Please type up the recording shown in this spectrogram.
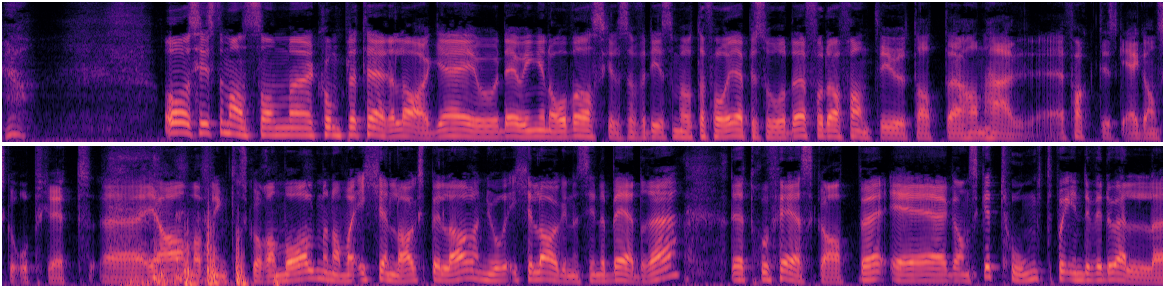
Ja. Og Sistemann som eh, kompletterer laget, er jo, det er jo ingen overraskelse for de som hørte forrige episode, for da fant vi ut at eh, han her eh, faktisk er ganske oppskrytt. Ja, han var flink til å skåre mål, men han var ikke en lagspiller. Han gjorde ikke lagene sine bedre. Det troféskapet er ganske tungt på individuelle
